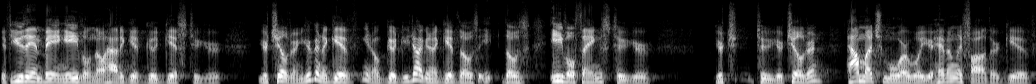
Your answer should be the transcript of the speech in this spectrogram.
If you then, being evil, know how to give good gifts to your, your children, you're going to give, you know, good, you're not going to give those, those evil things to your, your, to your children. How much more will your Heavenly Father give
